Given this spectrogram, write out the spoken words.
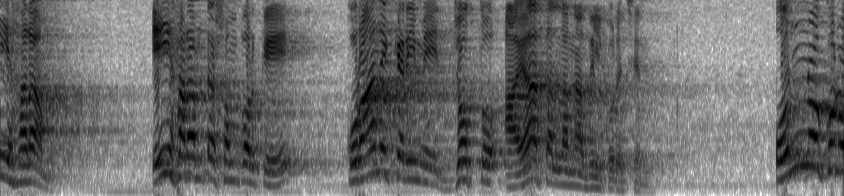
এই হারাম, এই হারামটা সম্পর্কে কোরআনে কারিমে যত আয়াত আল্লাহ নাজিল করেছেন, অন্য কোনো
